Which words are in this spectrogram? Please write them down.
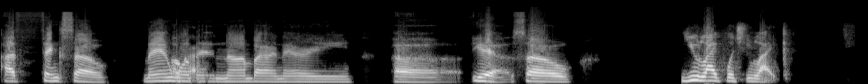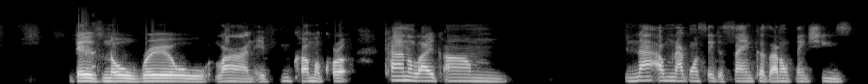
i think so man Okay. woman non-binary uh yeah so You like what you like. There's no real line if you come across kind of like um not I'm not gonna say the same because I don't think she's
